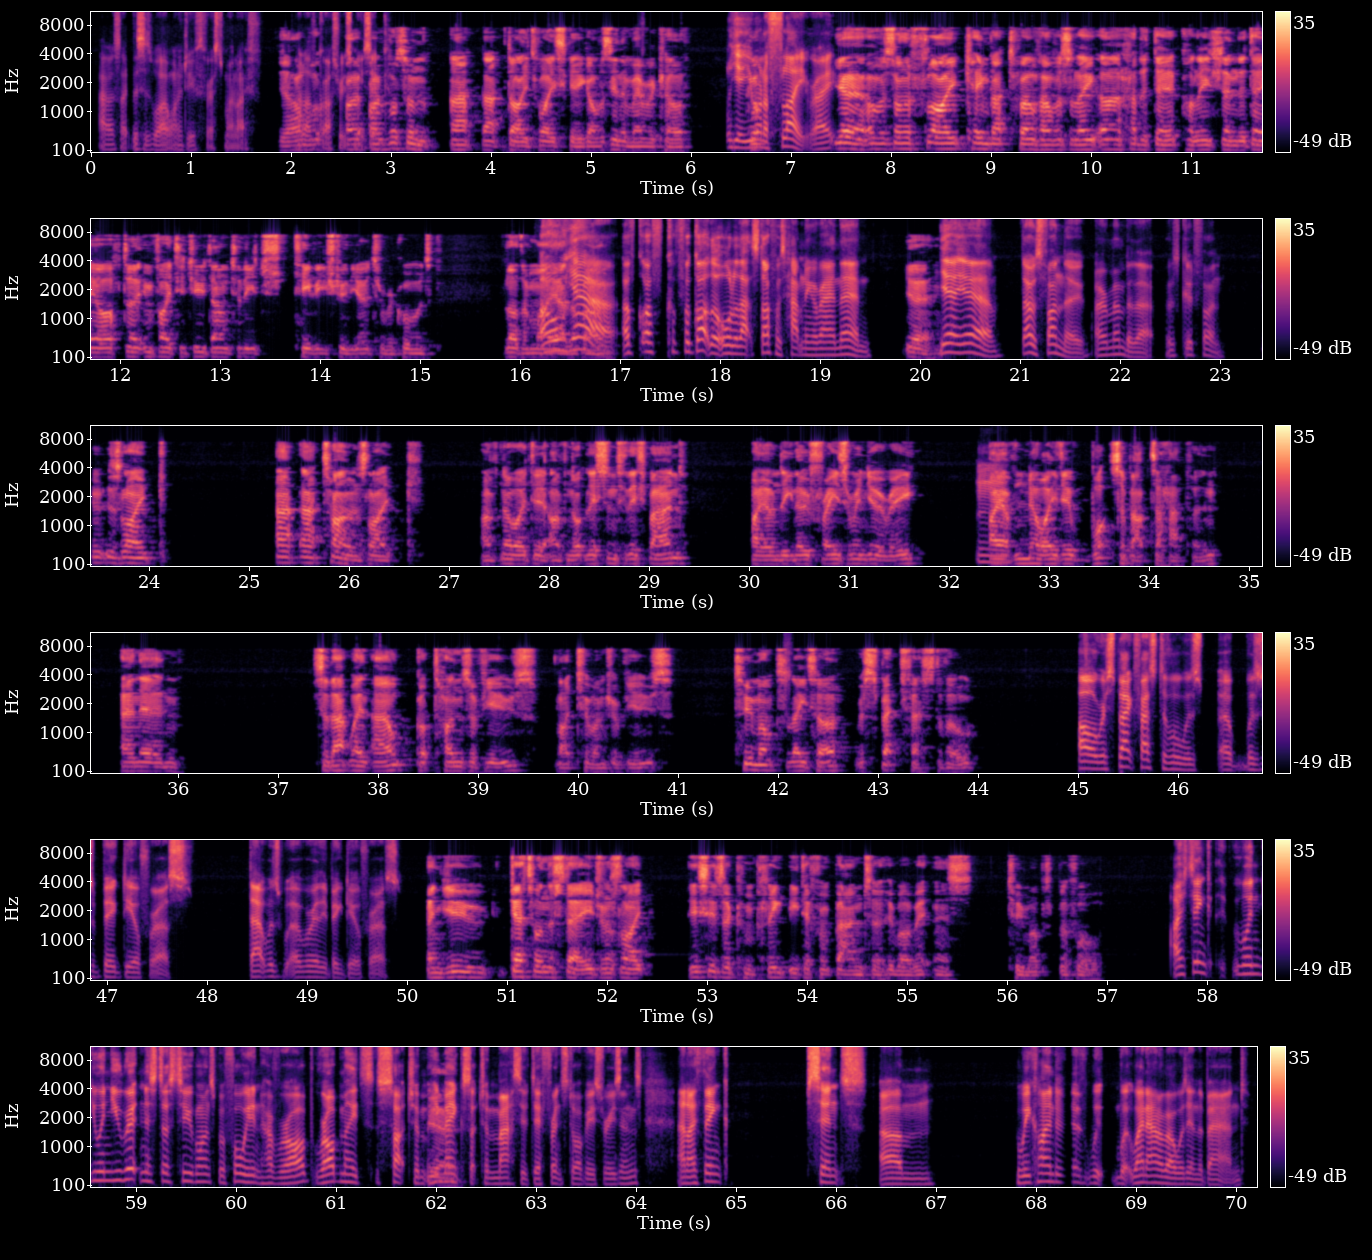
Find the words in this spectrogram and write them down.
I was like, this is what I want to do for the rest of my life. Yeah, I love wa- grassroots I, I wasn't at that Die Twice gig. I was in America. Yeah, you were on a flight, right? Yeah, I was on a flight, came back 12 hours later, had a day at college, then the day after invited you down to the TV studio to record Blood on My Oh Alibi. yeah, I've I've forgot that all of that stuff was happening around then. Yeah, Yeah, yeah, that was fun though. I remember that. It was good fun. it was like, at that time, I was like, I've no idea. I've not listened to this band. I only know Frazer and Yuri. I Mm. have no idea what's about to happen. And then, so that went out, got tons of views, like 200 views. Two months later, Respect Festival. Oh, Respect Festival was uh, was a big deal for us. That was a really big deal for us. and you get on the stage and was like, this is a completely different band to who I witnessed two months before. I think when you- when you witnessed us two months before, we didn't have Rob. Rob made such a he makes such a massive difference to obvious reasons, and I think since um we kind of we, when Annabelle was in the band,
